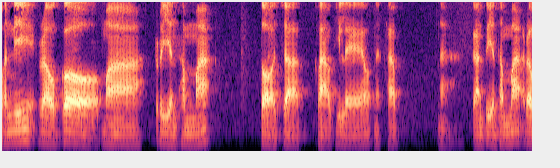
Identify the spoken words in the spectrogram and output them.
วันนี้เราก็มาเรียนธรรมะต่อจากคราวที่แล้วนะครับนะการเรียนธรรมะเรา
